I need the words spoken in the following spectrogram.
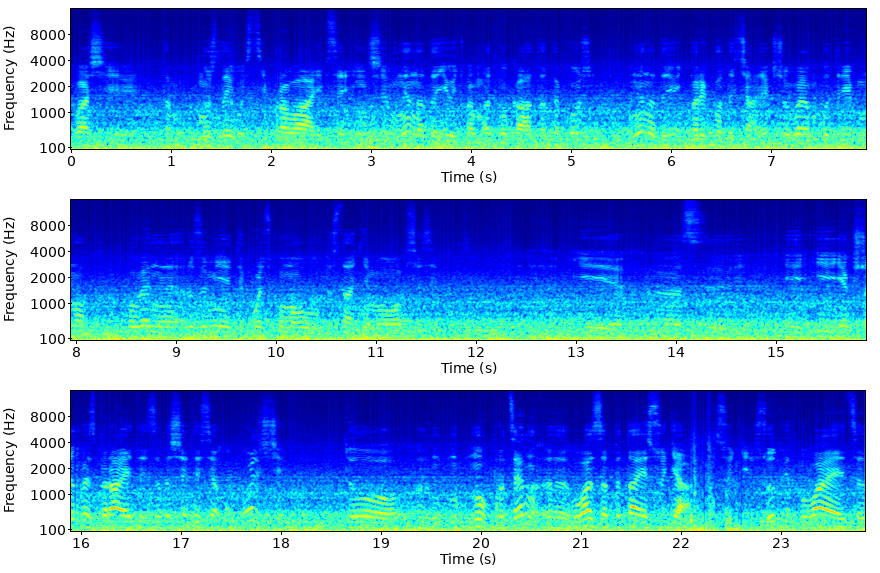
ваші там можливості, права і все інше. Вони надають вам адвоката також, вони надають перекладача, якщо вам потрібно, бо ви розумієте польську мову в достатньому обсязі. І, е, і, і якщо ви збираєтесь залишитися у Польщі, то ну, про це е, у вас запитає суддя на суді. Суд відбувається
